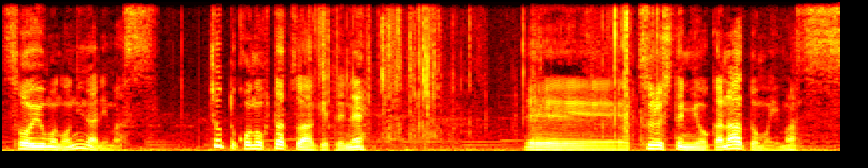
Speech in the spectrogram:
そういうものになります。ちょっとこの2つを開けてね、えー、吊るしてみようかなと思います。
